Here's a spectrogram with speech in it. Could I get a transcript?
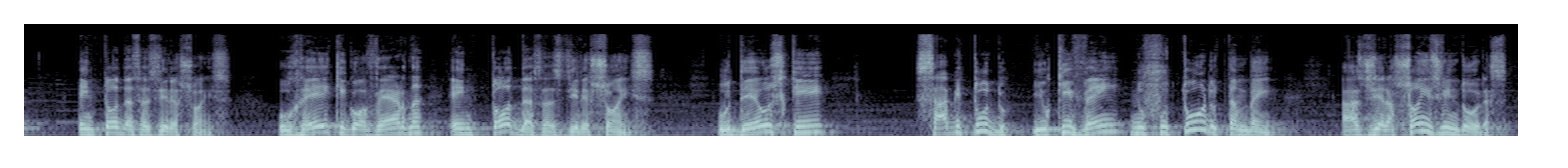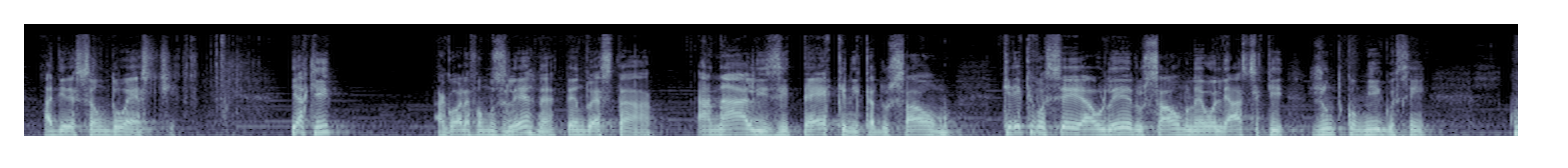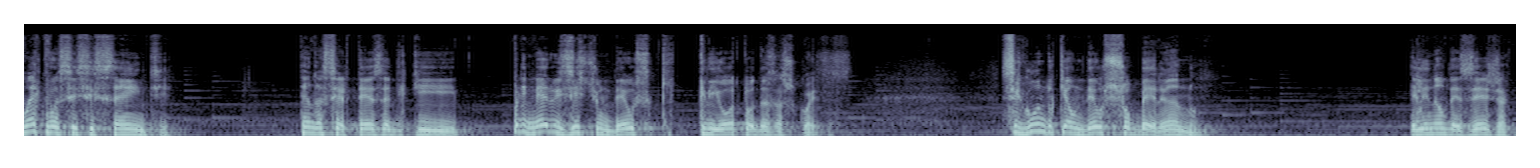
em todas as direções. O Rei que governa em todas as direções. O Deus que sabe tudo e o que vem no futuro também. As gerações vindouras, a direção do oeste. E aqui, agora vamos ler, né, tendo esta análise técnica do salmo. Queria que você, ao ler o salmo, né, olhasse aqui junto comigo, assim, como é que você se sente tendo a certeza de que, primeiro, existe um Deus que criou todas as coisas? Segundo, que é um Deus soberano. Ele não deseja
